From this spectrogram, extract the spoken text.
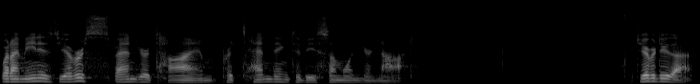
What I mean is, do you ever spend your time pretending to be someone you're not? Do you ever do that?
